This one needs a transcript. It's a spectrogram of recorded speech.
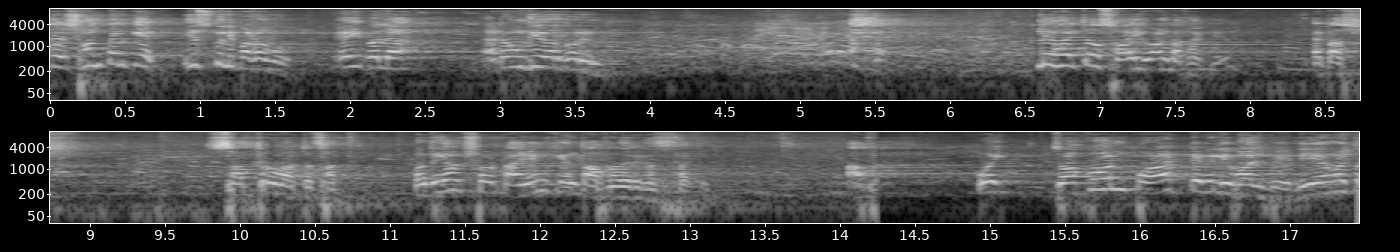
আপনাদের সন্তানকে স্কুলে পাঠাবো। এই বলে একটা অঙ্গীকার করেন। হয়তো ছয় ঘণ্টা থাকে। একটা ছাত্র বা একটা ছাত্রী। অধিকাংশ টাইম কিন্তু আপনাদের কাছে থাকে। ওই যখন পড়ার টেবিলে বসবে, নিয়মিত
